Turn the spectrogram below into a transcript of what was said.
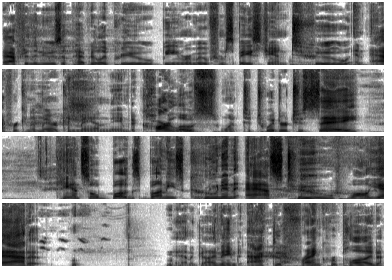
after the news of Pepe Le Pew being removed from Space Jam 2, an African American man named Carlos went to Twitter to say, "Cancel Bugs Bunny's Coonin' Ass too while you at it." And a guy named Active Frank replied,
